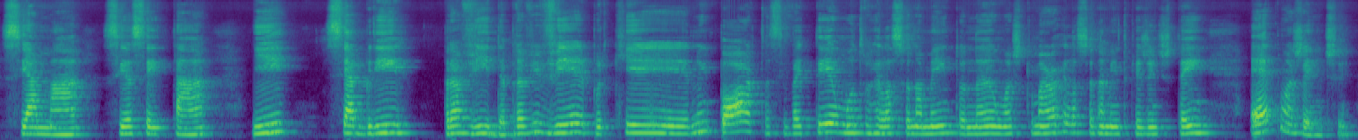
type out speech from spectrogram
se amar, se aceitar e se abrir para a vida, para viver, porque não importa se vai ter um outro relacionamento ou não, acho que o maior relacionamento que a gente tem é com a gente.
